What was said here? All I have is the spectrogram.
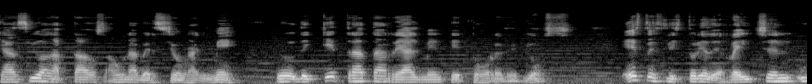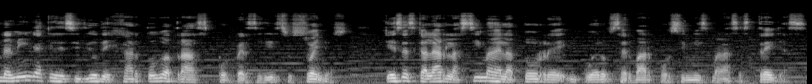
que han sido adaptados a una versión anime. Pero ¿de qué trata realmente Torre de Dios? Esta es la historia de Rachel, una niña que decidió dejar todo atrás por perseguir sus sueños, que es escalar la cima de la torre y poder observar por sí misma las estrellas.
